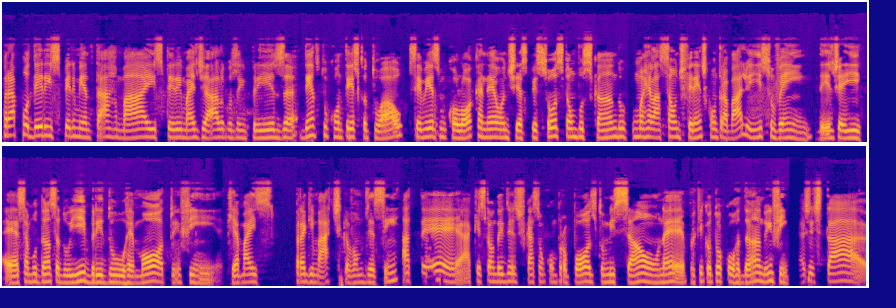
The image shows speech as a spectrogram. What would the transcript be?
para poderem experimentar mais, terem mais diálogos na empresa dentro do contexto atual? Você mesmo coloca, né, onde as pessoas estão buscando uma relação diferente com o trabalho e isso vem desde aí essa mudança do híbrido, remoto, enfim, que é mais pragmática, vamos dizer assim, até a questão da identificação com propósito, missão, né? Por que, que eu estou acordando, enfim. A gente está,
